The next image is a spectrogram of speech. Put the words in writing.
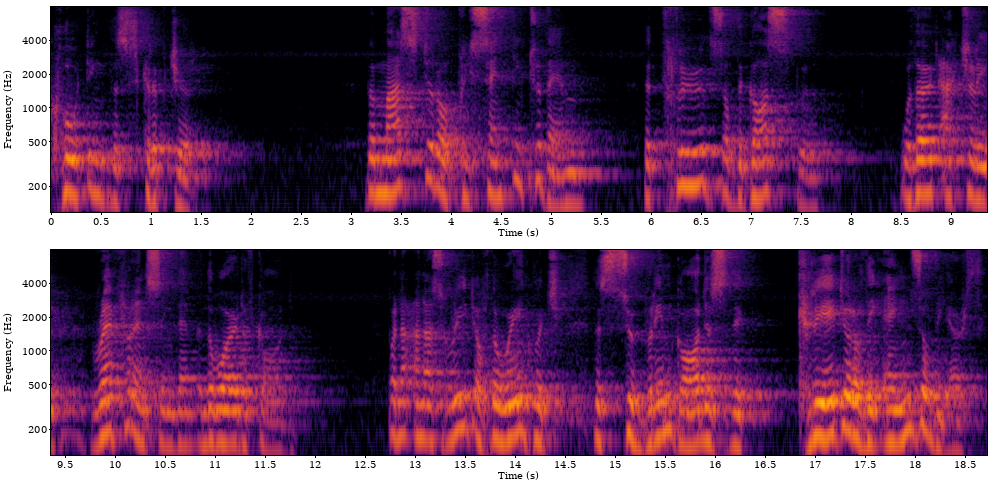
quoting the Scripture the master of presenting to them the truths of the gospel without actually referencing them in the Word of God. But and as we read of the way in which the supreme God is the creator of the ends of the earth,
